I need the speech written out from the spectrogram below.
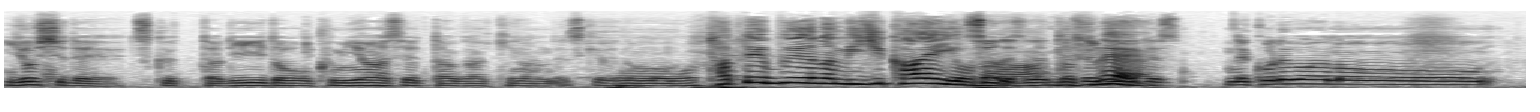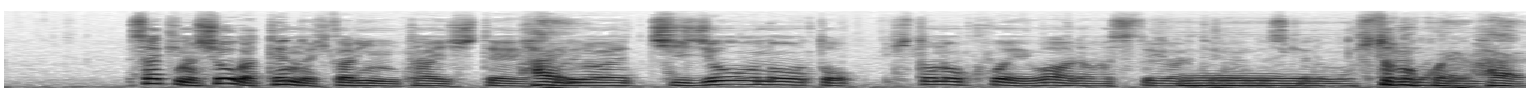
吉で作ったリードを組み合わせた楽器なんですけれども。縦笛の短いようなそうですね縦笛です。でこれはあのさっきの小が天の光に対して、はい、これは地上の音人の声を表すと言われているんですけど人の声はい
